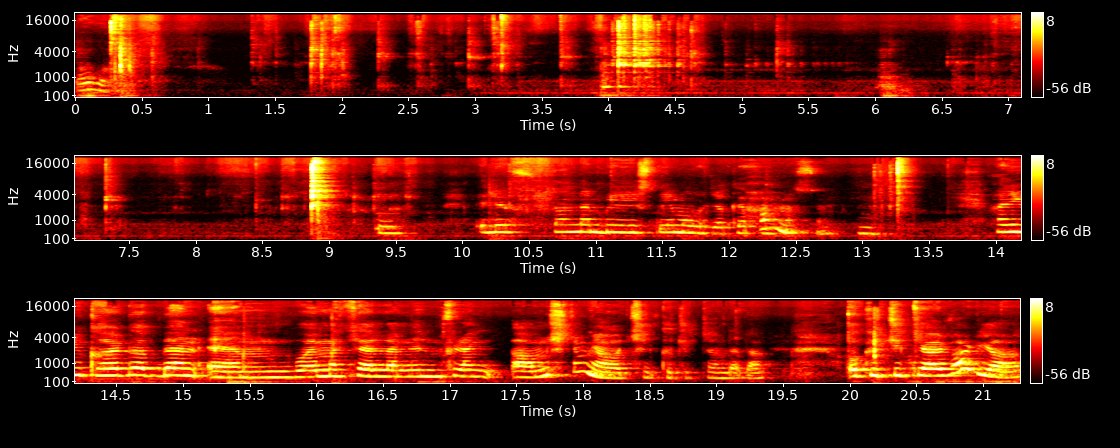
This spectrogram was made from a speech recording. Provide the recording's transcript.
Baba. Elif senden bir isteğim olacak. Yapar mısın? Hani yukarıda ben em, boyama materyallerini falan almıştım ya o küçük çantadan. O küçük yer var ya.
